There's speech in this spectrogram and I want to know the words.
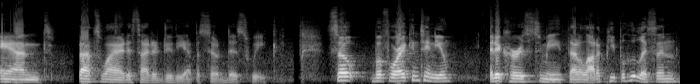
And that's why I decided to do the episode this week. So, before I continue, it occurs to me that a lot of people who listen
